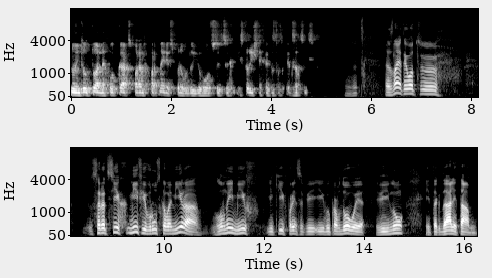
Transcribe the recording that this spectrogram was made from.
ну інтелектуальних лапках спаринг партнерів з приводу його всіх цих історичних екзор- екзорцисів. Знаєте, от е, серед всіх міфів руського міра головний міф, який, в принципі, і виправдовує війну і так далі, там,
